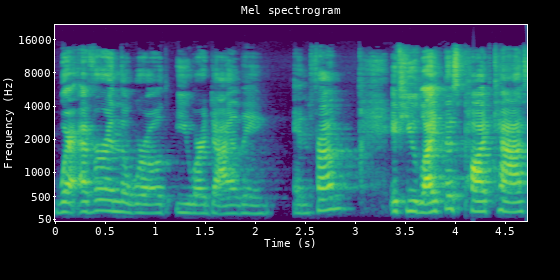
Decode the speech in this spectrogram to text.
wherever in the world you are dialing in from. If you like this podcast,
